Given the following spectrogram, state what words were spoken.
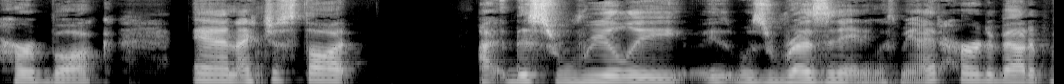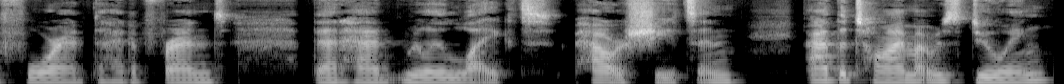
her book, and I just thought I, this really it was resonating with me. I'd heard about it before. I had a friend that had really liked PowerSheets, and at the time, I was doing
